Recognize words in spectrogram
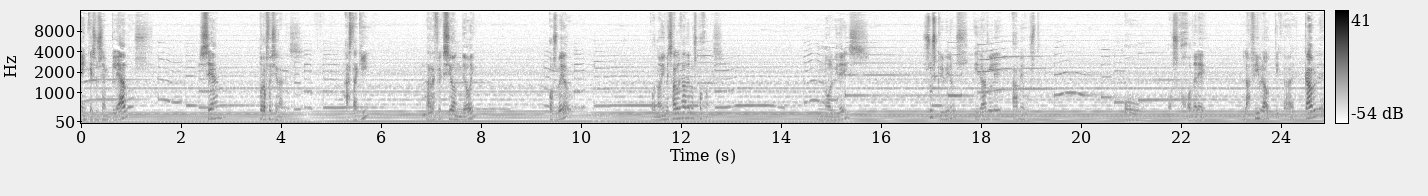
en que sus empleados sean profesionales. Hasta aquí la reflexión de hoy. Os veo cuando a mí me salga de los cojones. No olvidéis suscribiros y darle a me gusta. O os joderé la fibra óptica, el cable,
